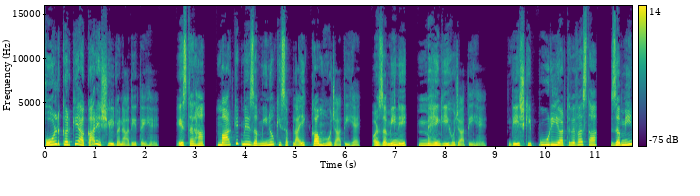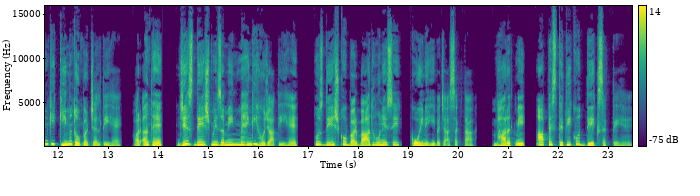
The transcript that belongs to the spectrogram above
होल्ड करके आकार्यशील बना देते हैं। इस तरह मार्केट में जमीनों की सप्लाई कम हो जाती है और जमीनें महँगी हो जाती हैं। देश की पूरी अर्थव्यवस्था ज़मीन की कीमतों पर चलती है और अंतः जिस देश में ज़मीन महँगी हो जाती है, उस देश को बर्बाद होने से कोई नहीं बचा सकता। भारत में आप इस स्थिति को देख सकते हैं।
